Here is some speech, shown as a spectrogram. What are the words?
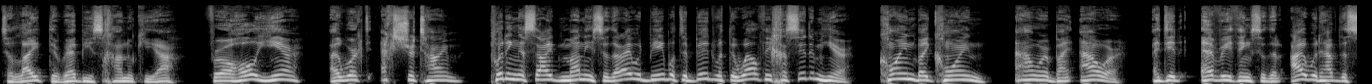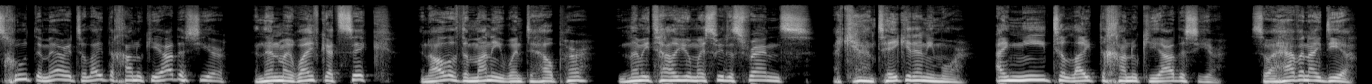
to light the Rebbe's Chanukiah. For a whole year, I worked extra time, putting aside money so that I would be able to bid with the wealthy chassidim here, coin by coin, hour by hour. I did everything so that I would have the schut, the merit to light the Chanukiah this year. And then my wife got sick, and all of the money went to help her. And let me tell you, my sweetest friends, I can't take it anymore. I need to light the Chanukiah this year. So I have an idea.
